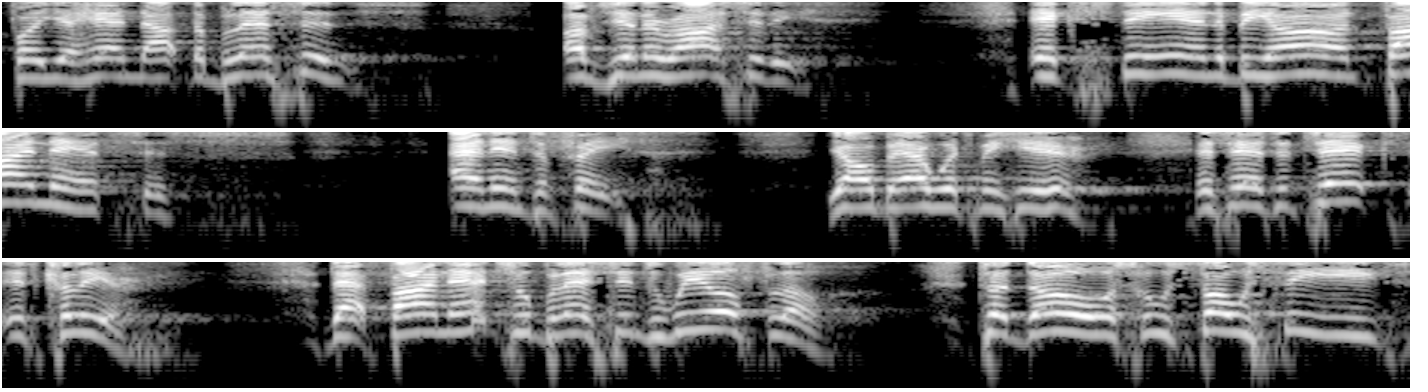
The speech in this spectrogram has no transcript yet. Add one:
for you hand out the blessings of generosity, extend beyond finances and into faith. Y'all bear with me here. It says the text is clear that financial blessings will flow to those who sow seeds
